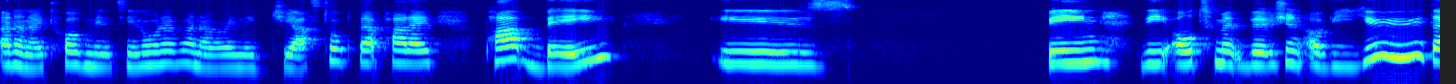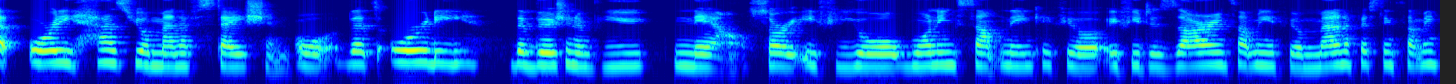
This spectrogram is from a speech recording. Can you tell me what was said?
I don't know, 12 minutes in or whatever, and I've only just talked about part A. Part B is being the ultimate version of you that already has your manifestation or that's already the version of you now so if you're wanting something if you're if you're desiring something if you're manifesting something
